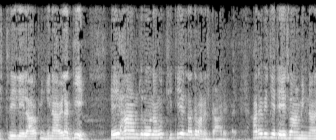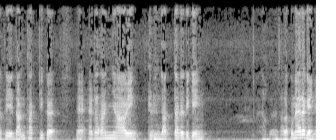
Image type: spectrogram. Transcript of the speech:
ස්ත්‍රී ලීලාවකින් hina වෙලා ගියේ. ඒ හාමුදුරුවෝ නමුත් හිතියේ ලද වනස්කාරයකයි. අර විදියට ඒ ස්වාමීන් වහන්සේ දන්තට්ටික ඇට සංඥාවෙන් දත්තට ටිකෙන් සලකුණ අරගෙන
